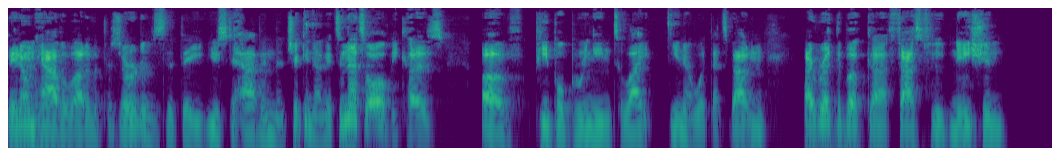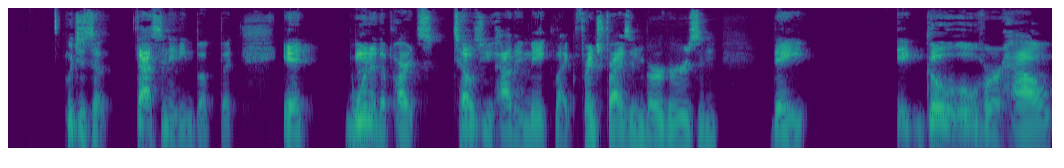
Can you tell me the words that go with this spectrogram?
they don't have a lot of the preservatives that they used to have in the chicken nuggets, and that's all because of people bringing to light, you know, what that's about. And I read the book uh, Fast Food Nation, which is a fascinating book, but it one of the parts tells you how they make like French fries and burgers, and they it go over how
